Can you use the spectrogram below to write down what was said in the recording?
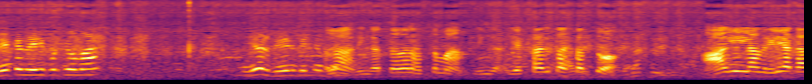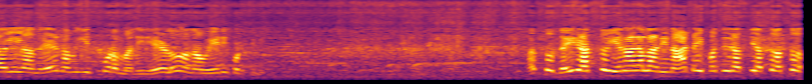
ಬೇಕಂದ್ರೆ ಹೇಳಿ ಕೊಡ್ತೀವಮ್ಮ ನಿಂಗೆ ಹತ್ತಮ್ಮ ಅಷ್ಟು ಹತ್ತು ಆಗ್ಲಿಲ್ಲ ಅಂದ್ರೆ ಇಳಿಯಕ್ಕಾಗ್ಲಿಲ್ಲ ಅಂದ್ರೆ ನಮಗೆ ಇದು ಕೊಡಮ್ಮ ನೀನು ಹೇಳು ನಾವು ಹೇಳಿ ಕೊಡ್ತೀವಿ ಹತ್ತು ಧೈರ್ಯ ಹತ್ತು ಏನಾಗಲ್ಲ. ನೀನು ಟೈಪ್ ಹತ್ತಿದ್ರೆ ಹತ್ತಿ ಹತ್ತು ಹತ್ತು.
